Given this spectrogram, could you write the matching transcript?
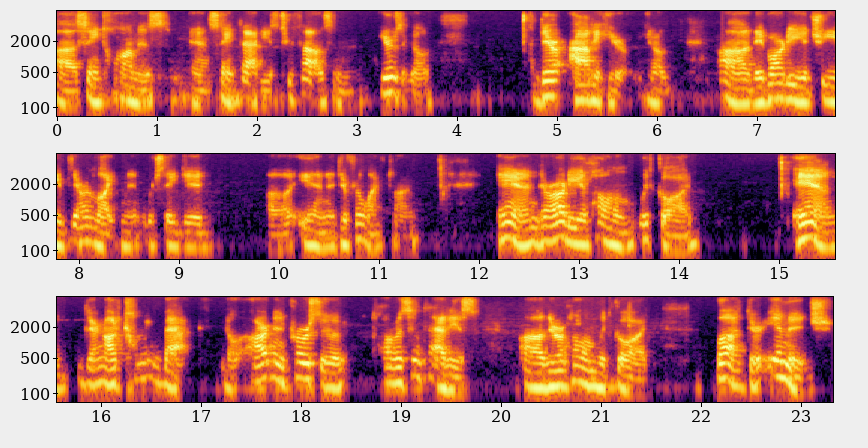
uh, St. Thomas and St. Thaddeus 2,000 years ago, they're out of here. You know, uh, they've already achieved their enlightenment, which they did uh, in a different lifetime. And they're already at home with God, and they're not coming back. You know, Arten and Pursah, Thomas and Thaddeus, uh, they're at home with God, but their image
